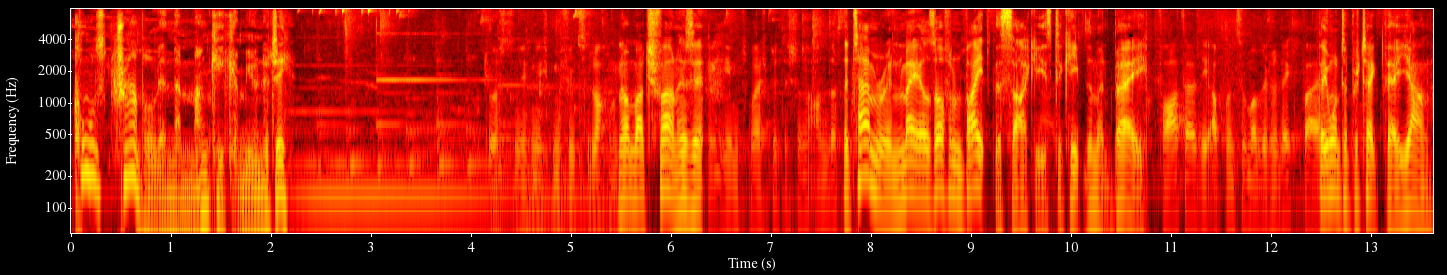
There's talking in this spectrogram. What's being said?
cause trouble in the monkey community. Not much fun, is it? The tamarin males often bite the sakis to keep them at bay. They want to protect their young.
